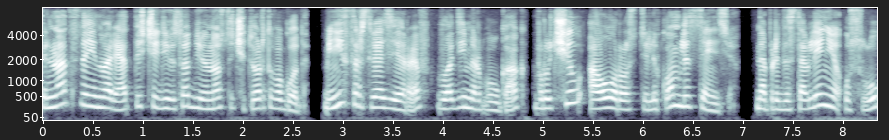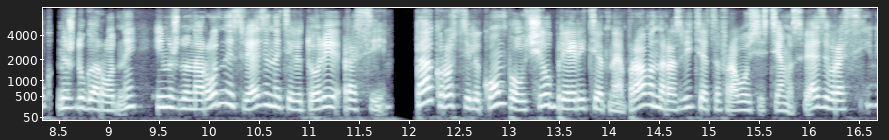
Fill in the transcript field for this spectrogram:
Тринадцатого января 1994 года министр связи РФ Владимир Булгак вручил АО «Ростелеком» лицензию на предоставление услуг междугородной и международной связи на территории России. Так Ростелеком получил приоритетное право на развитие цифровой системы связи в России.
